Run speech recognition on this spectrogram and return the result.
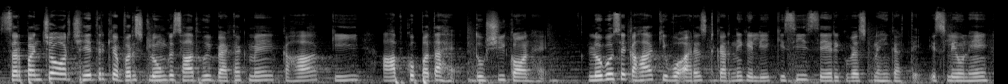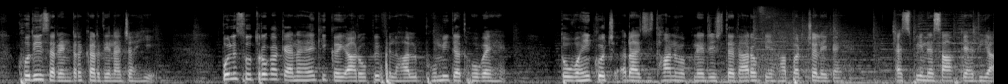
सरपंचों और क्षेत्र के वरिष्ठ लोगों के साथ हुई बैठक में कहा कि आपको पता है, दोषी कौन है। लोगों से कहा कि वो अरेस्ट करने के लिए किसी से रिक्वेस्ट नहीं करते, इसलिए उन्हें खुद ही सरेंडर कर देना चाहिए। पुलिस सूत्रों का कहना है कि कई आरोपी फ़िलहाल भूमिगत हो गए हैं। तो वहीं कुछ राजस्थान में अपने रिश्तेदारों के यहाँ पर चले गए हैं। एसपी ने साफ़ कह दिया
